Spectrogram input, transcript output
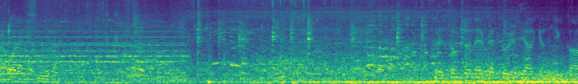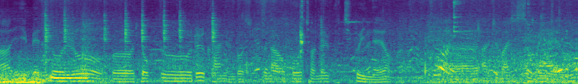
나와 있습니다. 네, 좀 전에 맷돌 이야기 하니까 이 맷돌로 그 녹두를 가는 모습도 나오고 전을 붙이고 있네요. 아, 아주 맛있어 보이네요.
